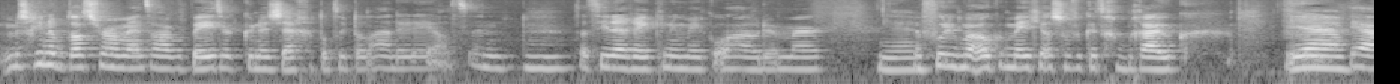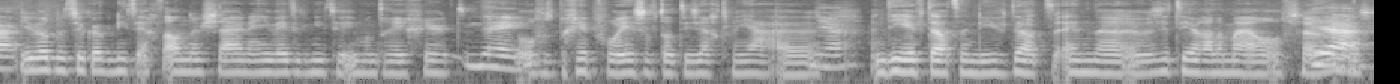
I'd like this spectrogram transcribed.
misschien op dat soort momenten had ik beter kunnen zeggen dat ik dan ADD had. En Mm. dat hij daar rekening mee kon houden. Maar dan voel ik me ook een beetje alsof ik het gebruik. Ja. Ja, Je wilt natuurlijk ook niet echt anders zijn en je weet ook niet hoe iemand reageert. nee. Of het begripvol is of dat hij zegt van ja, eh, ja. en die heeft dat en die heeft dat en eh, we zitten hier allemaal of zo. Ja, Dus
